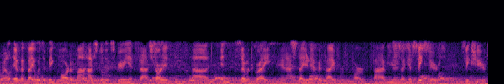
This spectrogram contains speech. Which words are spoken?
Well, FFA was a big part of my high school experience. I started uh, in seventh grade, and I stayed in FFA for, for five years, I guess six years, six years,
